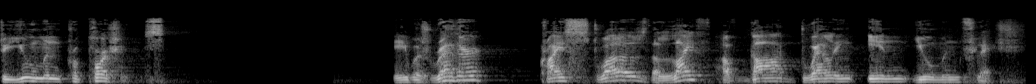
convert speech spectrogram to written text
to human proportions. He was rather, Christ was the life of God dwelling in human flesh.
